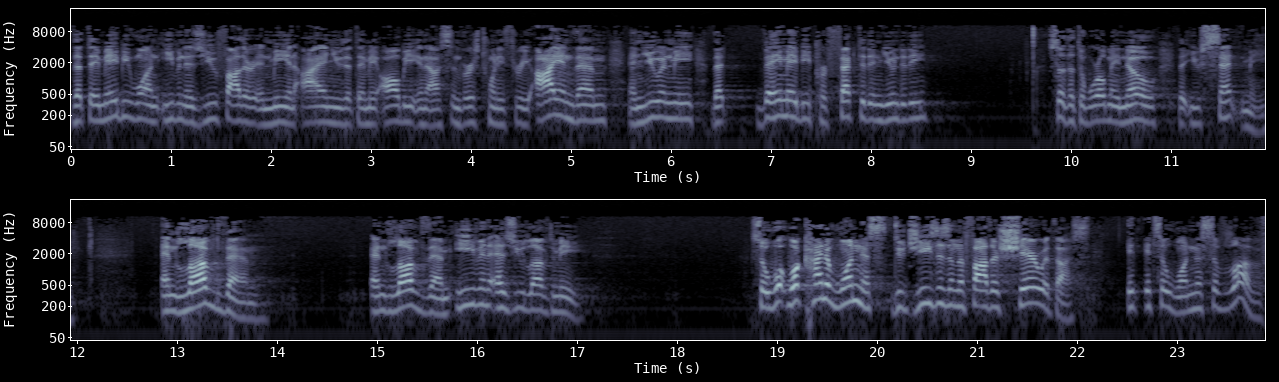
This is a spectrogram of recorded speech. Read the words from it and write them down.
that they may be one, even as you, Father, in me, and I in you, that they may all be in us. In verse 23, I in them, and you in me, that they may be perfected in unity, so that the world may know that you sent me and loved them, and loved them even as you loved me. So, what, what kind of oneness do Jesus and the Father share with us? It, it's a oneness of love.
